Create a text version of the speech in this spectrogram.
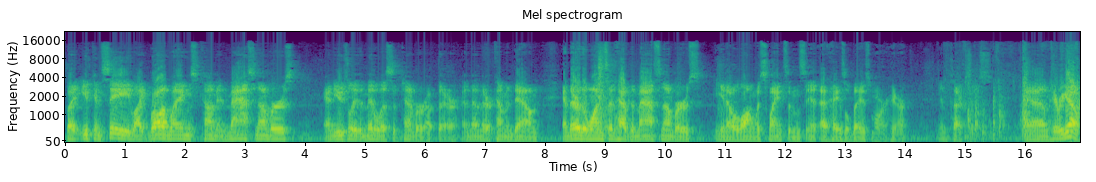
but you can see like broadwings come in mass numbers, and usually the middle of September up there, and then they're coming down, and they're the ones that have the mass numbers, you know, along with Swainson's in, at Hazel Bazemore here in Texas. And here we go.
